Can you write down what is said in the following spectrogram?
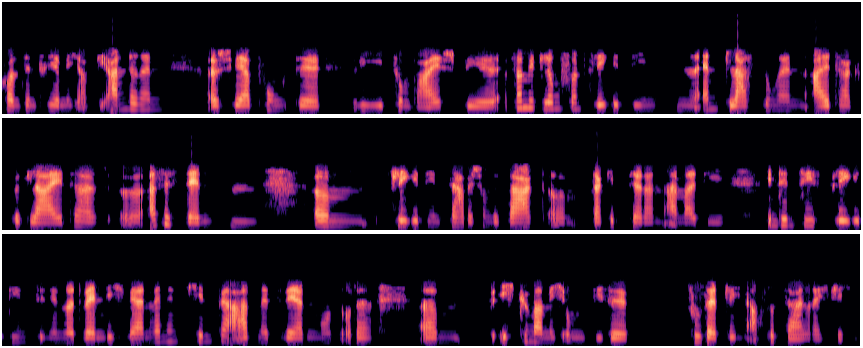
konzentriere mich auf die anderen äh, Schwerpunkte, wie zum Beispiel Vermittlung von Pflegediensten, Entlastungen, Alltagsbegleiter, äh, Assistenzen, ähm, Pflegedienste habe ich schon gesagt. Ähm, da gibt es ja dann einmal die Intensivpflegedienste, die notwendig werden, wenn ein Kind beatmet werden muss oder ähm, ich kümmere mich um diese zusätzlichen auch sozialrechtlichen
